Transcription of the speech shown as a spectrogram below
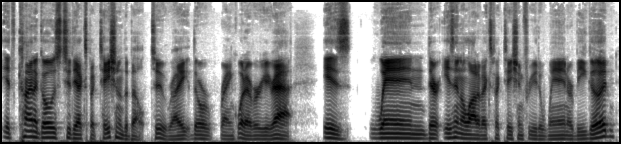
it kind of goes to the expectation of the belt too, right? Or rank, whatever you're at, is when there isn't a lot of expectation for you to win or be good,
